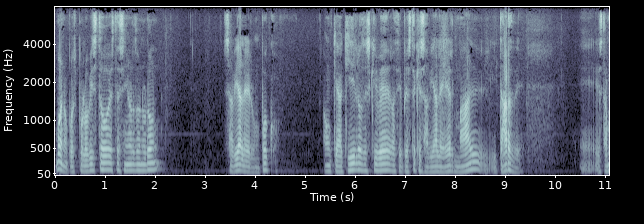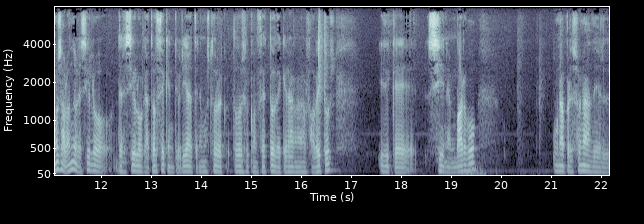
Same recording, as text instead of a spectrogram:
Bueno, pues por lo visto este señor Don Hurón sabía leer un poco, aunque aquí lo describe el arcipreste que sabía leer mal y tarde. Eh, estamos hablando del siglo, del siglo XIV, que en teoría tenemos todo todos el concepto de que eran analfabetos y de que, sin embargo, una persona del,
